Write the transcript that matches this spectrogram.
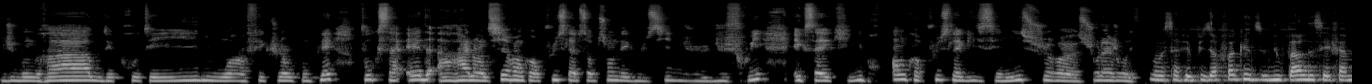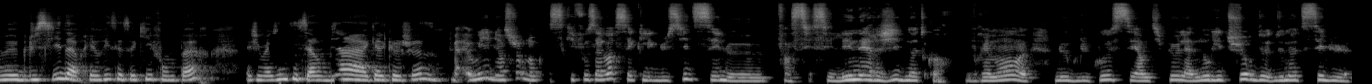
du bon gras ou des protéines ou un féculent complet, pour que ça aide à ralentir encore plus l'absorption des glucides du, fruit et que ça équilibre encore plus la glycémie sur, euh, sur la journée. Bon, ça fait plusieurs fois que tu nous parles de ces fameux glucides. A priori, c'est ceux qui font peur. J'imagine qu'ils servent bien à quelque chose. Bah oui, bien sûr. Donc, ce qu'il faut savoir, c'est que les glucides, c'est le, enfin, c'est l'énergie de notre corps. Vraiment, euh, le glucose, c'est un petit peu la nourriture de, notre cellule.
